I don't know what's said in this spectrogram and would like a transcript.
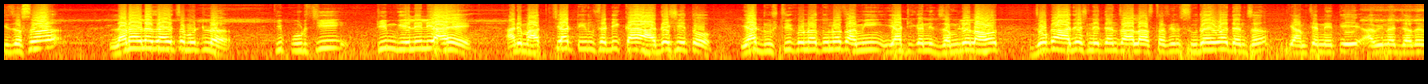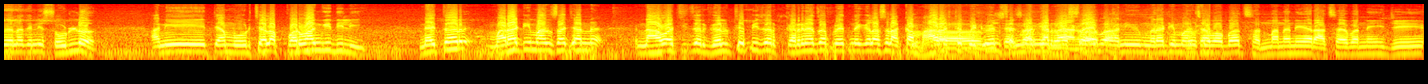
की जसं लढायला जायचं म्हटलं की पुढची टीम गेलेली आहे आणि मागच्या टीमसाठी काय आदेश येतो या दृष्टिकोनातूनच आम्ही या ठिकाणी जमलेलो आहोत. जो काय आदेश नेत्यांचा आला असता त्यांनी सुदैव आहे त्यांचं की आमचे नेते अविनाश जाधव यांना त्यांनी सोडलं आणि त्या मोर्चाला परवानगी दिली. नाहीतर मराठी माणसाच्या न- नावाची जर गलचेपी जर करण्याचा प्रयत्न केला असेल अख्खा महाराष्ट्र पेटवेल सन्माननीय राजसाहेब. आणि मराठी माणूस त्याच्याबाबत सन्माननीय राजसाहेबांनी जी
